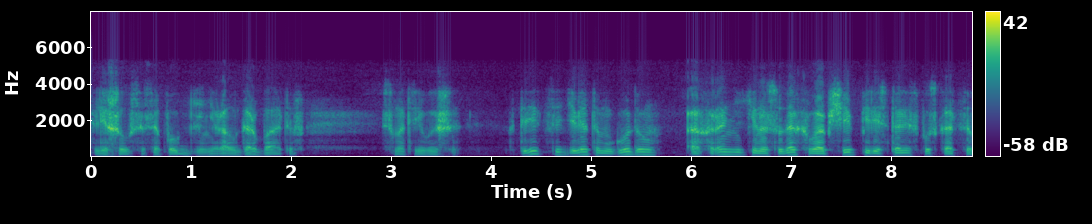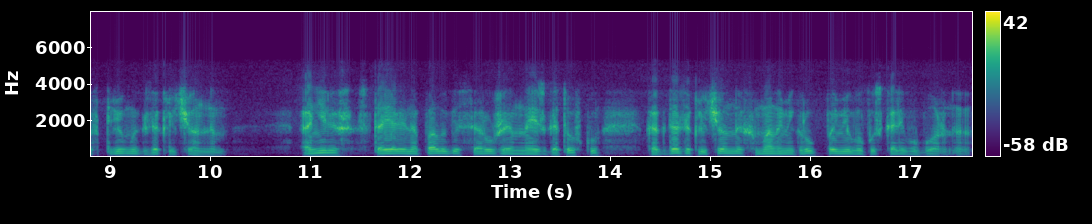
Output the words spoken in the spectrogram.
лишился сапог генерал Горбатов. Смотри выше. К 1939 году охранники на судах вообще перестали спускаться в трюмы к заключенным. Они лишь стояли на палубе с оружием на изготовку, когда заключенных малыми группами выпускали в уборную.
